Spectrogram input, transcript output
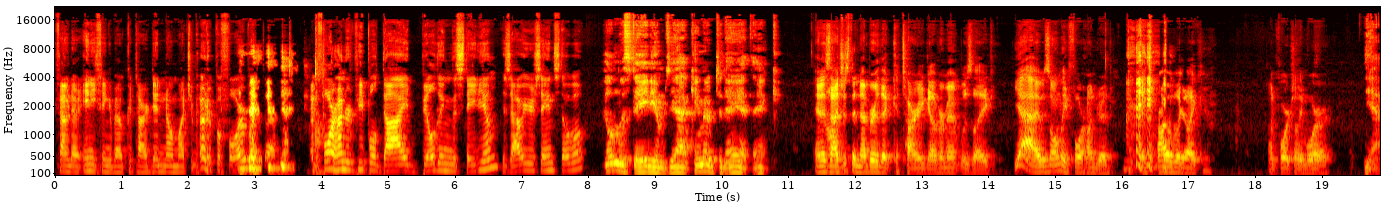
found out anything about Qatar. Didn't know much about it before, but uh, and 400 people died building the stadium. Is that what you're saying, Stobo? Building the stadiums, yeah, it came out today, I think. And is that just the number that Qatari government was like? Yeah, it was only 400. It's probably like, unfortunately, more. Yeah.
